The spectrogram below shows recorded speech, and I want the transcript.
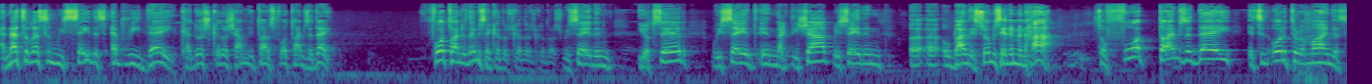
And that's a lesson we say this every day. Kadosh, Kadosh, how many times? Four times a day. Four times a day we say Kadosh, Kadosh, Kadosh. We say it in Yotzer, we say it in Nakdishat, we say it in uh, uh, Ubal we say it in Minha. So four times a day, it's in order to remind us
